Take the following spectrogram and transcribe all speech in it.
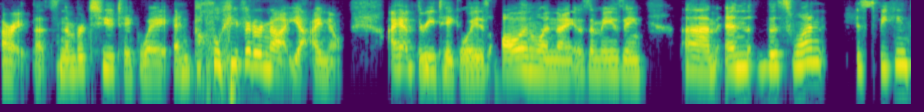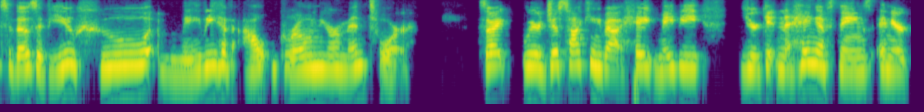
All right, that's number two takeaway. And believe it or not, yeah, I know. I had three takeaways all in one night. It was amazing. Um, and this one is speaking to those of you who maybe have outgrown your mentor. So I, we were just talking about, hey, maybe you're getting the hang of things and you're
